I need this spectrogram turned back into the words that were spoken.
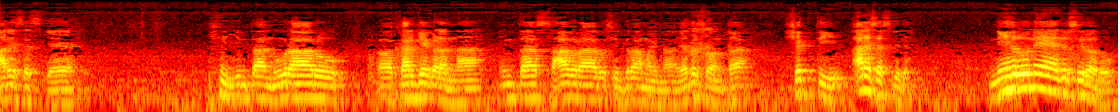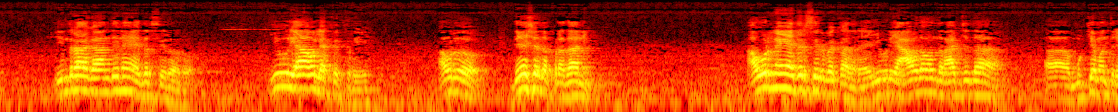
ಆರ್ ಎಸ್ ಎಸ್ಗೆ ಇಂಥ ನೂರಾರು ಖರ್ಗೆಗಳನ್ನು, ಇಂಥ ಸಾವಿರಾರು ಸಿದ್ದರಾಮಯ್ಯನ ಎದುರಿಸುವಂತ ಶಕ್ತಿ ಆರ್ ಎಸ್ ಎಸ್ಗಿದೆ ನೆಹರೂನೇ ಎದುರಿಸಿರೋರು, ಇಂದಿರಾ ಗಾಂಧಿನೇ ಎದುರಿಸಿರೋರು, ಇವ್ರು ಯಾವ ಲೆಕ್ಕಕ್ರಿ ಅವರು ದೇಶದ ಪ್ರಧಾನಿ. ಅವ್ರನ್ನೇ ಎದುರಿಸಿರ್ಬೇಕಾದ್ರೆ ಇವ್ರು ಯಾವುದೋ ಒಂದು ರಾಜ್ಯದ ಮುಖ್ಯಮಂತ್ರಿ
